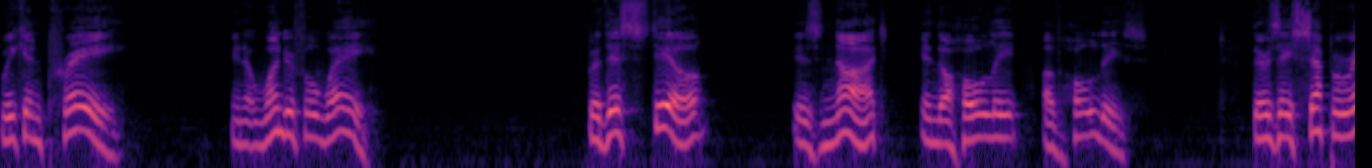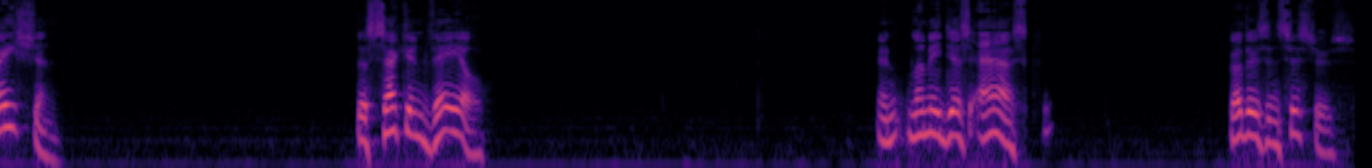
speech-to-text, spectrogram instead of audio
we can pray in a wonderful way. But this still is not in the Holy of Holies. There's a separation. The second veil. And let me just ask, brothers and sisters,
